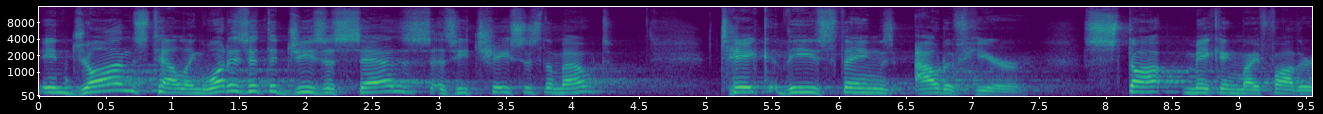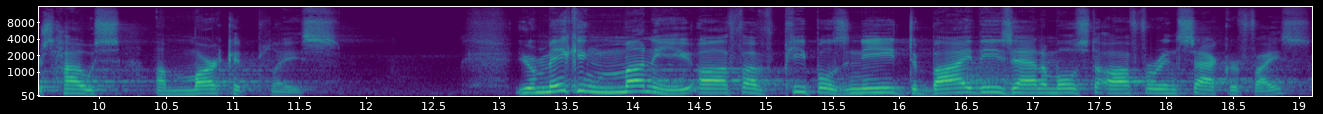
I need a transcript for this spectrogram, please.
In John's telling, what is it that Jesus says as he chases them out? Take these things out of here. Stop making my father's house a marketplace. You're making money off of people's need to buy these animals to offer in sacrifice,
